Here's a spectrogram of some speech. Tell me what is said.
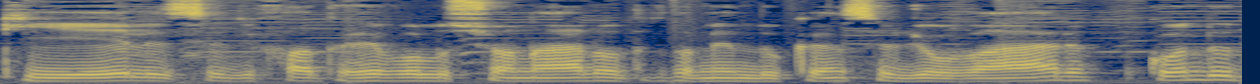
que eles de fato revolucionaram o tratamento do câncer de ovário. Quando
